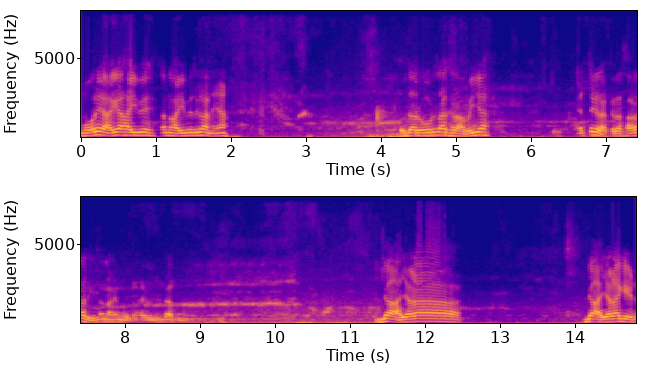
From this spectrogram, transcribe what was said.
ਮੋਰੇ ਆ ਗਿਆ ਹਾਈਵੇ ਤੁਹਾਨੂੰ ਹਾਈਵੇ ਦਿਖਾਣੇ ਆ ਉਹਦਾ ਰੋਡ ਤਾਂ ਖਰਾਬ ਹੀ ਆ। ਇੱਥੇ ਰੱਖਦਾ ਸਾਰਾ ਦੀ ਨਾਲੇ ਮੋਟਰਸਾਈਕਲ ਹੁੰਦਾ ਆਪਣਾ। ਜਹਾਜ਼ ਵਾਲਾ ਜਹਾਜ਼ ਵਾਲਾ ਗੇਟ।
